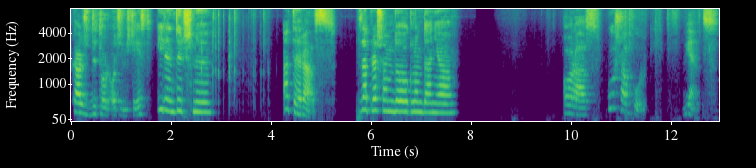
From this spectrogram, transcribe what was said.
Każdy tor oczywiście jest identyczny. A teraz zapraszam do oglądania oraz puszczam kulki. Więc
